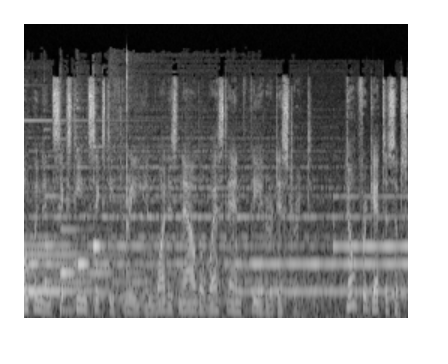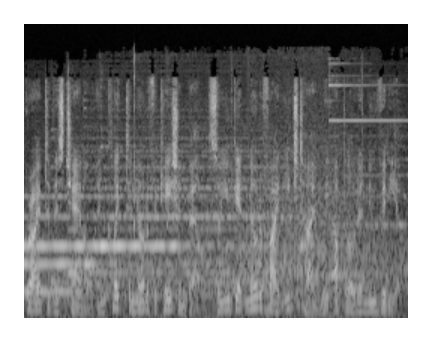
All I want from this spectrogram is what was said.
opened in 1663 in what is now the West End Theatre District. Don't forget to subscribe to this channel and click to notification bell so you get notified each time we upload a new video.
